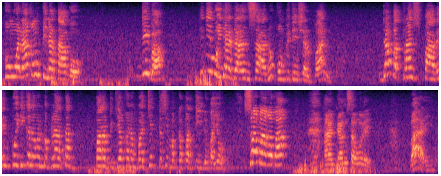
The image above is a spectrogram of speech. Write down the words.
Kung wala kang tinatago, di ba? Hindi mo idadaan sa ano, confidential fund. Dapat transparent, pwede ka naman maglatag para bigyan ka ng budget kasi magkapartido kayo. So mga kabak, hanggang sa muli. Bye!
